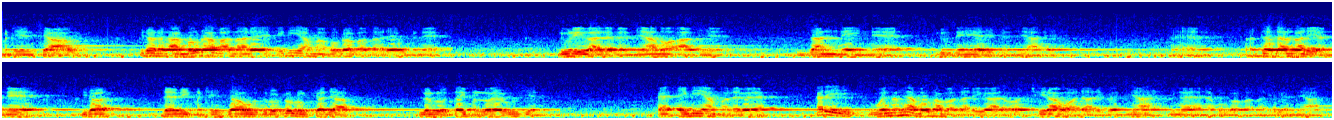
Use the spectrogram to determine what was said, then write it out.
မတင်ရှားဘူး ပြီးတော့တခါဗုဒ္ဓဘာသာရဲ့အိန္ဒိယမှာဗုဒ္ဓဘာသာရဲ့ဝင်တဲ့လူတွေကလည်းပဲများသောအားဖြင့်ဇန်နေနဲ့လူသိရဲတွေပဲများတယ်အဲအထက်တန်းသားတွေကနဲ့ပြီးတော့လဲပြီးမထေကြဘူးသူတို့လှုပ်လှုပ်ရှားရှားလှုပ်လို့တိတ်မလွယ်ဘူးရှင်အဲအိန္ဒိယမှာလည်းပဲအဲ့ဒီဝင်သမျှဗုဒ္ဓဘာသာတွေကတော့ထေရဝါဒတွေပဲများတယ်ဒီနိုင်ငံဗုဒ္ဓဘာသာတွေပဲများတယ်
